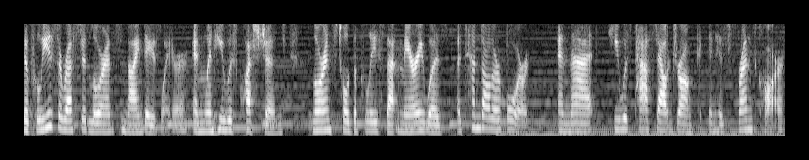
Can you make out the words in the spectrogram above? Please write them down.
The police arrested Lawrence nine days later, and when he was questioned, Lawrence told the police that Mary was a $10 whore and that he was passed out drunk in his friend's car.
